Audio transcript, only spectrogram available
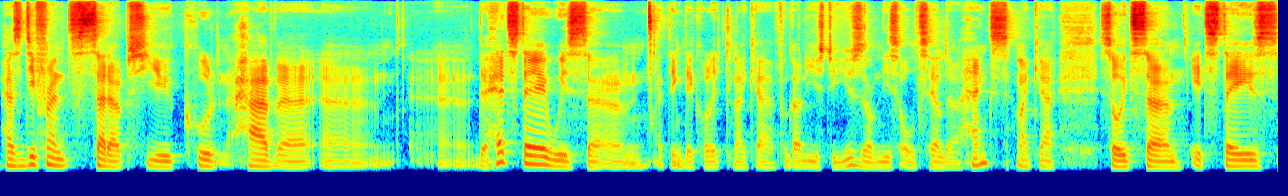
has different setups. You could have uh, um, uh, the head stay with, um, I think they call it like uh, I forgot I used to use on these old sail the hanks. Like uh, so, it's um, it stays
